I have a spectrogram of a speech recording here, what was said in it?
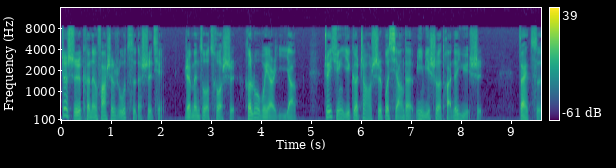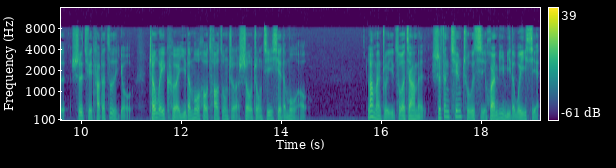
这时可能发生如此的事情：人们做错事，和洛威尔一样，追寻一个肇事不详的秘密社团的预示，在此失去他的自由。成为可疑的幕后操纵者手中机械的木偶。浪漫主义作家们十分清楚喜欢秘密的危险，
